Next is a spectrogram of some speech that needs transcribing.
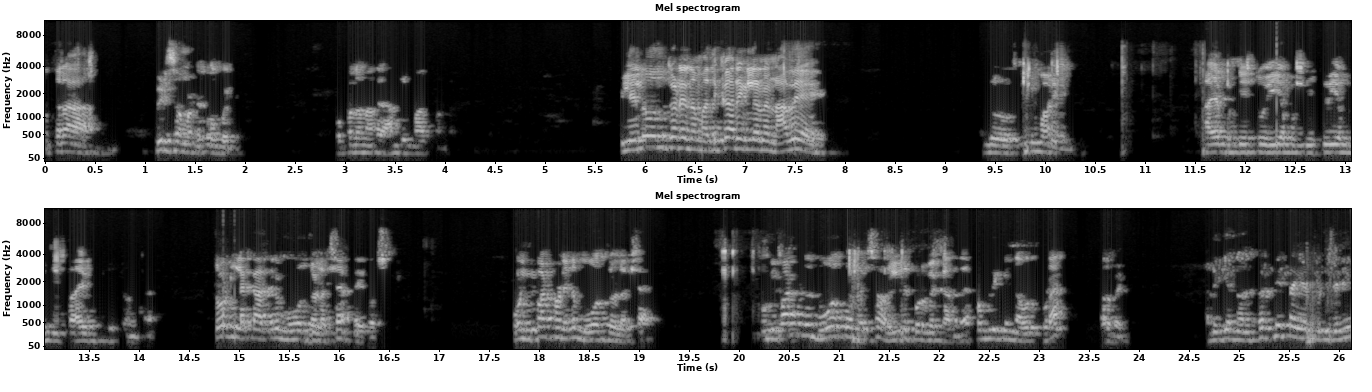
ಒಂಥರ ಪೀಡಿಸೋ ಮಟ್ಟಕ್ಕೆ ಹೋಗ್ಬೇಕು. ಒಬ್ಬನ ಅಂದ್ರೆ ಮಾಡ್ಕೊಂಡ ಇಲ್ಲೆಲ್ಲೋ ಒಂದ್ ಕಡೆ ನಮ್ಮ ಅಧಿಕಾರಿಗಳನ್ನ ನಾವೇ ಒಂದು ಮಾಡಿದ್ವಿ ಆ ಹಬ್ಬಕ್ಕೆ ಇಷ್ಟು ಈ ಹಬ್ಬಕ್ಕೆ ಇಷ್ಟು ಈ ಹಬ್ಬಕ್ಕೆ ಇಷ್ಟು ಆ ಅಂತ. ಟೋಟಲ್ ಲೆಕ್ಕ ಹಾಕಿದ್ರೆ ಮೂವತ್ತೇಳು ಲಕ್ಷ ಆಗ್ತೈದು ವರ್ಷ ಒಂದು ಡಿಪಾರ್ಟ್ಮೆಂಟ್ ಇಂದ ಮೂವತ್ತೇಳು ಲಕ್ಷ. ಡಿಪಾರ್ಟ್ಮೆಂಟ್ ಮೂವತ್ತೇಳು ಲಕ್ಷ ಅವ್ರಿಗೆ ಕೊಡ್ಬೇಕಾದ್ರೆ ಪಬ್ಲಿಕ್ ಇಂದ ಅವರು ಕೂಡ ಬರಬೇಕು. ಅದಕ್ಕೆ ನಾನು ಖಂಡಿತ ಹೇಳ್ಬಿಟ್ಟಿದ್ದೀನಿ.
